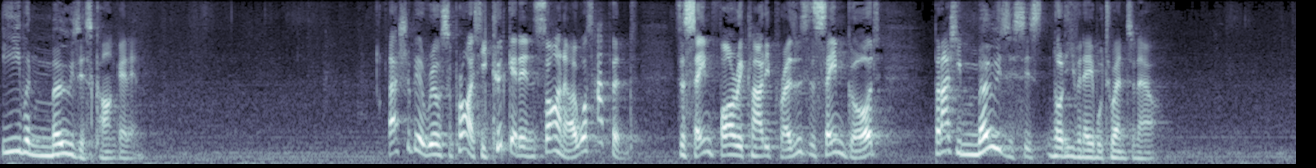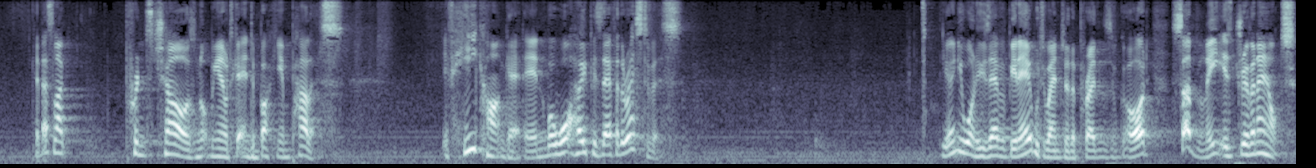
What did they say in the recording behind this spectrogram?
Even Moses can't get in. That should be a real surprise. He could get in Sinai. What's happened? It's the same fiery, cloudy presence, the same God, but actually Moses is not even able to enter now. Okay, that's like Prince Charles not being able to get into Buckingham Palace. If he can't get in, well, what hope is there for the rest of us? The only one who's ever been able to enter the presence of God suddenly is driven out.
